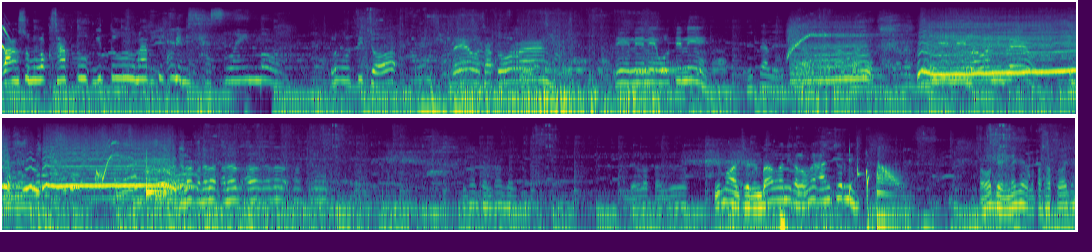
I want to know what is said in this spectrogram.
Langsung lock satu gitu, mati fix. Lu ulti, Cok. Breu, satu orang. Nih, nih, nih, ulti nih. Detail ya, detail. Dia mau hancurin bawah nih, kalau nggak hancur nih. Oh, biarin aja, lepas satu aja.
